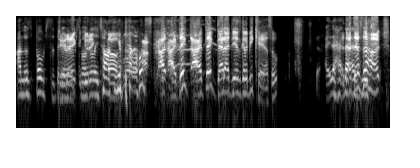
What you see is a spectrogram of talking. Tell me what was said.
on those boats that they're they- supposedly they- talking oh, boy. about? I, I, I think I think that idea is gonna be canceled. I- that- That's just the- a hunch.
